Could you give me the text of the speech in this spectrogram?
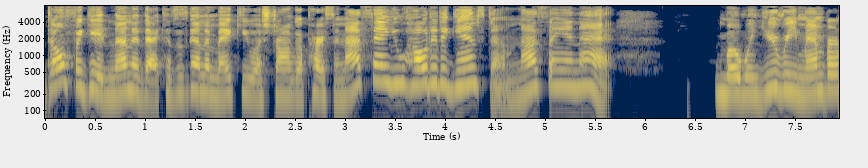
Don't forget none of that because it's going to make you a stronger person. Not saying you hold it against them, not saying that. But when you remember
